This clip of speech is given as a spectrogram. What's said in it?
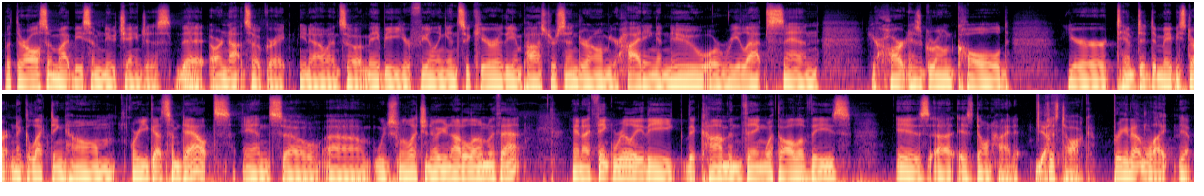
But there also might be some new changes that are not so great, you know. And so it may be you're feeling insecure, the imposter syndrome. You're hiding a new or relapsed sin. Your heart has grown cold you're tempted to maybe start neglecting home, or you got some doubts. And so um, we just want to let you know you're not alone with that. And I think really the the common thing with all of these is uh, is don't hide it. Yeah. Just talk. Bring it out in the light. Yep.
